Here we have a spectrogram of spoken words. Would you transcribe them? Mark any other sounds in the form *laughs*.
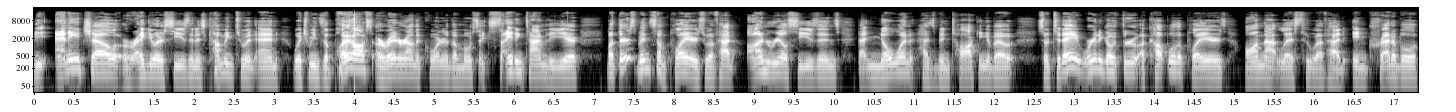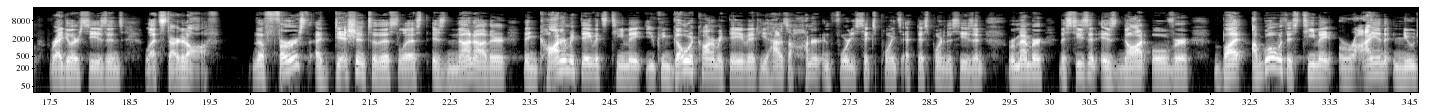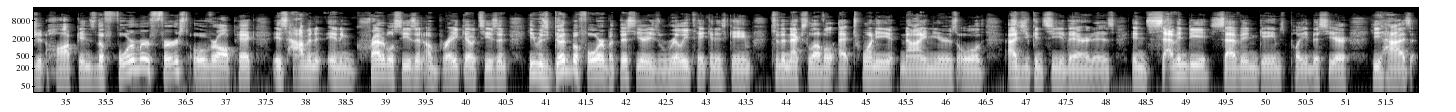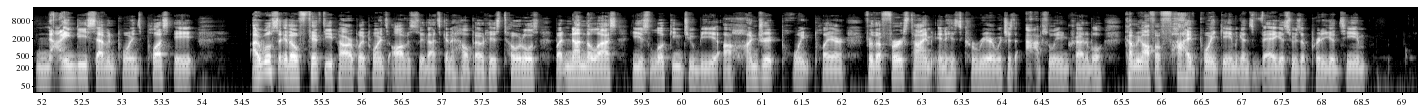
The NHL regular season is coming to an end, which means the playoffs are right around the corner, the most exciting time of the year. But there's been some players who have had unreal seasons that no one has been talking about. So today we're going to go through a couple of the players on that list who have had incredible regular seasons. Let's start it off. The first addition to this list is none other than Connor McDavid's teammate. You can go with Connor McDavid. He has 146 points at this point of the season. Remember, the season is not over, but I'm going with his teammate Ryan Nugent Hopkins. The former first overall pick is having an incredible season, a breakout season. He was good before, but this year he's really taken his game to the next level at 29 years old. As you can see, there it is. In 77 games played this year. He has 97 points plus eight. I will say though, 50 power play points, obviously that's going to help out his totals, but nonetheless, he's looking to be a 100 point player for the first time in his career, which is absolutely incredible. Coming off a *laughs* five point game against Vegas, who's a pretty good team.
